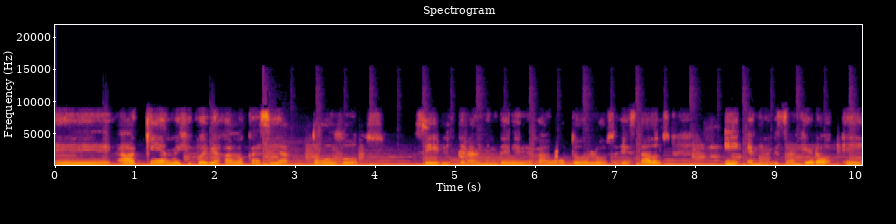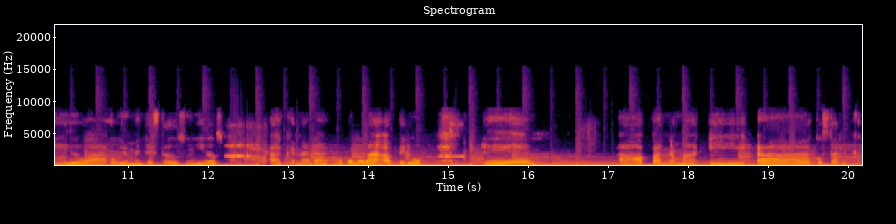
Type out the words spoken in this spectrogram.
eh, aquí en México he viajado casi a todos. Sí, literalmente he viajado a todos los estados. Y en el extranjero he ido a, obviamente, a Estados Unidos, a Canadá, a Canadá, a Perú, eh, a Panamá y a Costa Rica.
